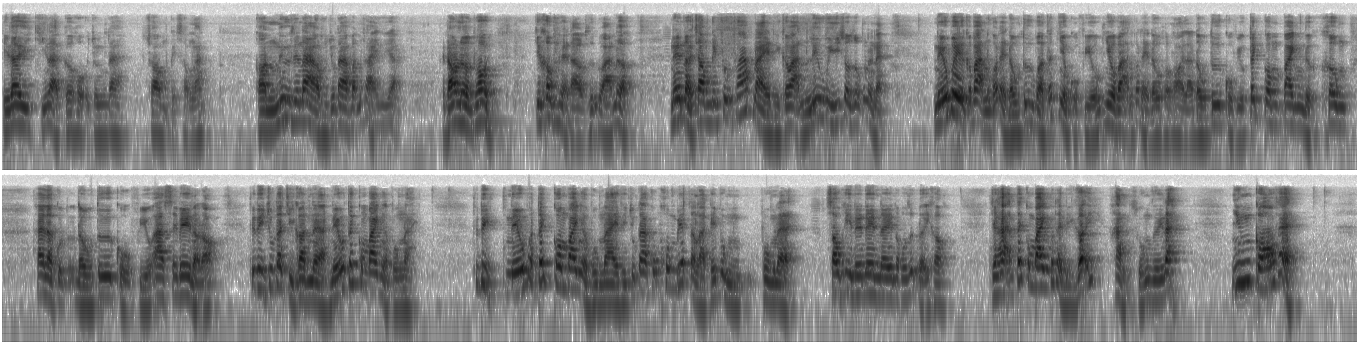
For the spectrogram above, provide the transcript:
thì đây chính là cơ hội cho chúng ta cho một cái sóng ngắn. Còn như thế nào thì chúng ta vẫn phải gì ạ? Phải đo lường thôi chứ không thể nào dự đoán được. Nên ở trong cái phương pháp này thì các bạn lưu ý cho Dũng này này. Nếu bây giờ các bạn có thể đầu tư vào rất nhiều cổ phiếu nhiều bạn có thể đầu hỏi là đầu tư cổ phiếu Techcombank được không? Hay là đầu tư cổ phiếu ACB nào đó. Thế thì chúng ta chỉ cần là nếu Techcombank ở vùng này. Thế thì nếu mà Techcombank ở vùng này thì chúng ta cũng không biết rằng là cái vùng vùng này, sau khi đến lên đây nó có dứt được hay không. Chẳng hạn Techcombank có thể bị gãy hẳn xuống dưới này. Nhưng có thể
